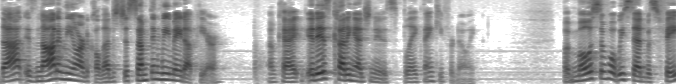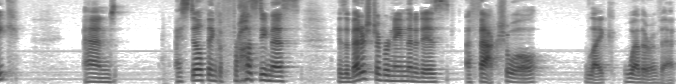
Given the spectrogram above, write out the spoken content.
that is not in the article. That is just something we made up here. Okay? It is cutting edge news. Blake, thank you for knowing. But most of what we said was fake. And I still think a Frosty Miss is a better stripper name than it is a factual, like, weather event.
